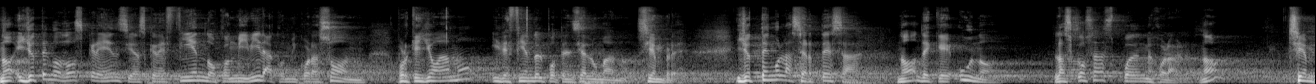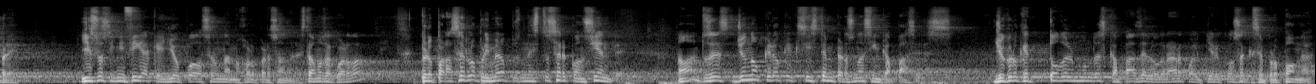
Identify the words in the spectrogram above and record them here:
No, y yo tengo dos creencias que defiendo con mi vida, con mi corazón, porque yo amo y defiendo el potencial humano, siempre. Y yo tengo la certeza, ¿no? De que uno, las cosas pueden mejorar, ¿no? Siempre. Y eso significa que yo puedo ser una mejor persona. ¿Estamos de acuerdo? Pero para hacerlo primero, pues necesito ser consciente, ¿no? Entonces, yo no creo que existen personas incapaces. Yo creo que todo el mundo es capaz de lograr cualquier cosa que se proponga.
